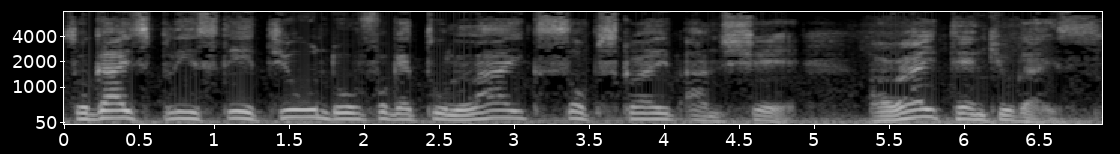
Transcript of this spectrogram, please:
So guys please stay tuned don't forget to like subscribe and share. All right thank you guys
